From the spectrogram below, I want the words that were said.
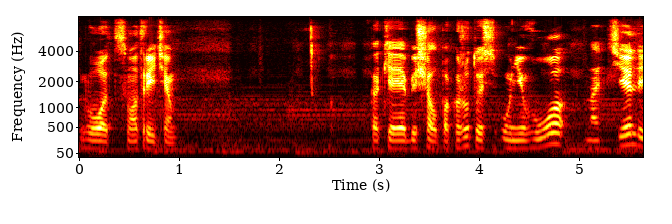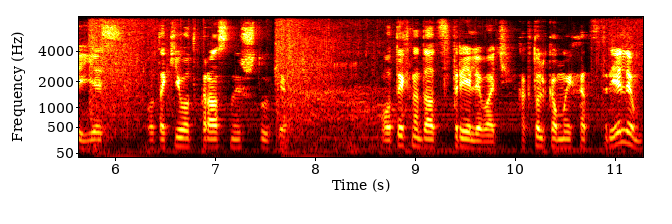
Вот, смотрите как я и обещал, покажу. То есть у него на теле есть вот такие вот красные штуки. Вот их надо отстреливать. Как только мы их отстрелим,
